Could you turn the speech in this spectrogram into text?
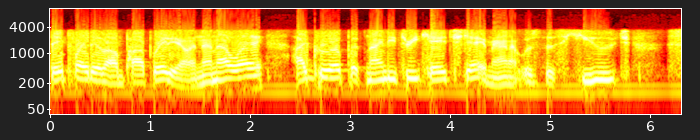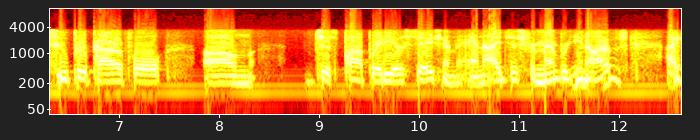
they played it on pop radio. And in L.A., I grew up with 93 KHJ. Man, it was this huge, super powerful, um, just pop radio station. And I just remember, you know, I was, I,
